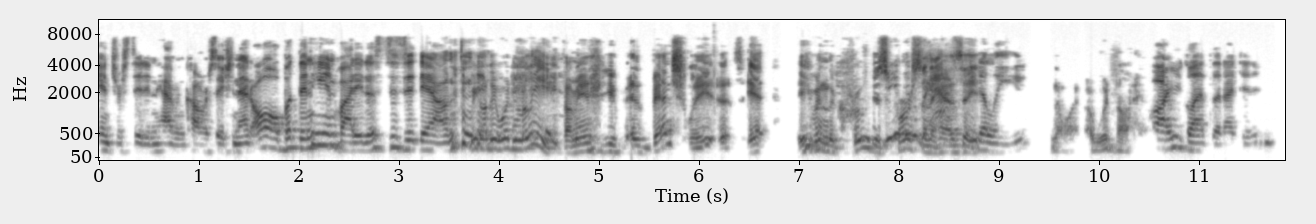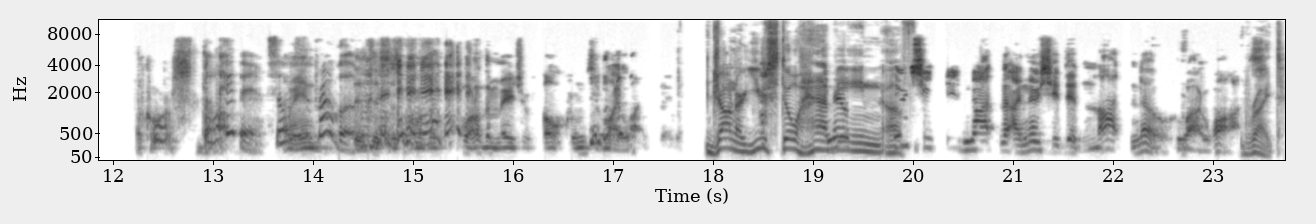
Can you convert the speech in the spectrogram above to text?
interested in having conversation at all. But then he invited us to sit down. Because they wouldn't leave. I mean, you, eventually, it's it. Even the crudest person has a. to leave. No, I, I would not. Are you glad that I didn't? Of course, duh. Okay then. So I what's mean, the problem? This, this is one of, the, one of the major fulcrums of my life. John, are you still having I uh, knew she did not. I knew she did not know who I was. right?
